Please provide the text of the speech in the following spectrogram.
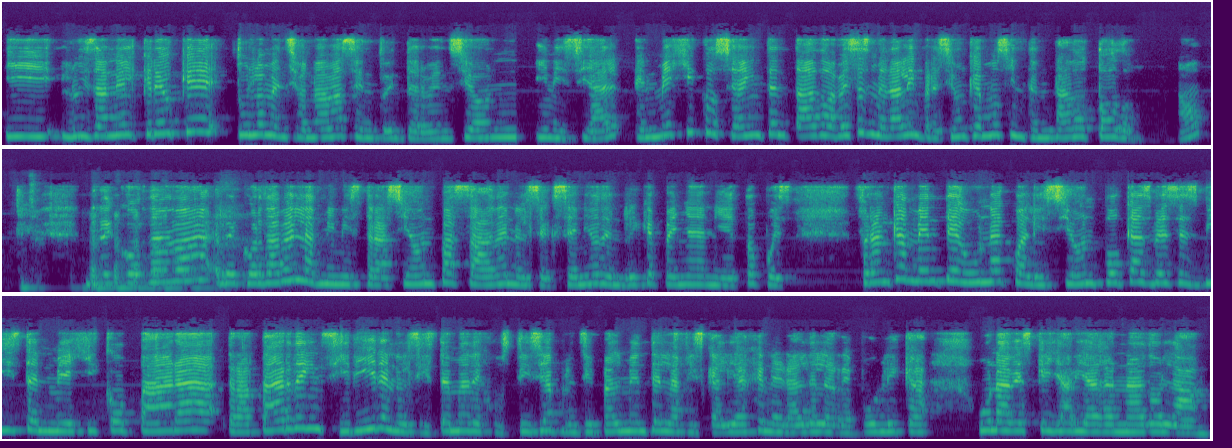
y Luis Daniel, creo que tú lo mencionabas en tu intervención inicial. En México se ha intentado, a veces me da la impresión que hemos intentado todo, ¿no? Recordaba, recordaba en la administración pasada, en el sexenio de Enrique Peña Nieto, pues francamente una coalición pocas veces vista en México para tratar de incidir en el sistema de justicia, principalmente en la Fiscalía General de la República, una vez que ya había ganado la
